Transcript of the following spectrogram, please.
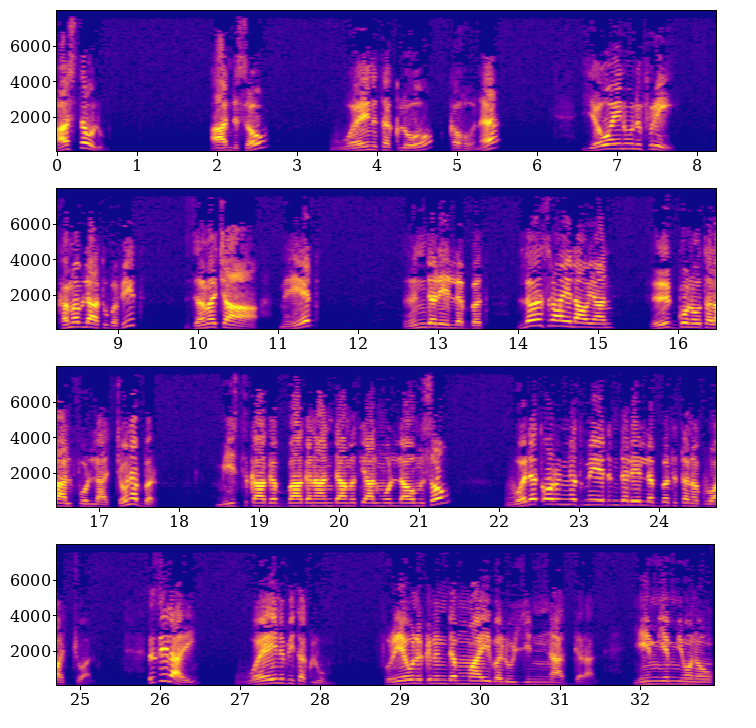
አስተውሉ አንድ ሰው ወይን ተክሎ ከሆነ የወይኑን ፍሬ ከመብላቱ በፊት ዘመቻ መሄድ እንደሌለበት ለእስራኤላውያን ሕግ ሆኖ ተላልፎላቸው ነበር። ሚስት ካገባ ገና አንድ ዓመት ያልሞላውም ሰው ወደ ጦርነት መሄድ እንደሌለበት ተነግሯቸዋል። እዚህ ላይ ወይን ቢተክሉም ፍሬውን ግን እንደማይበሉ ይናገራል ይህም የሚሆነው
